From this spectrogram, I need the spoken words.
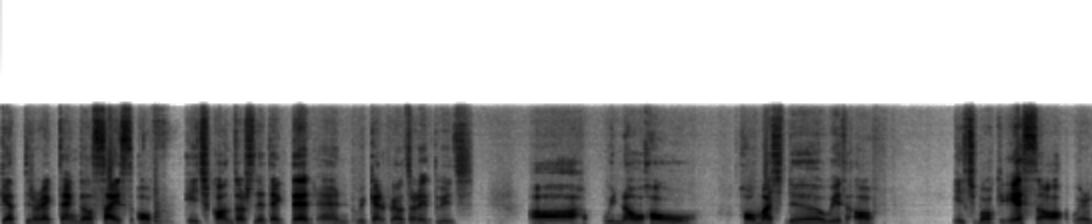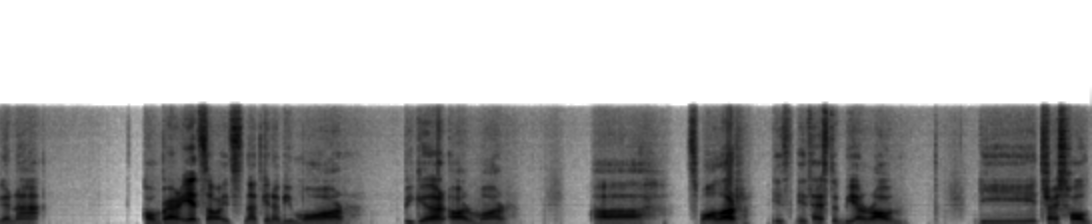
get the rectangle size of each contours detected and we can filter it which uh, we know how how much the width of each box is so we're gonna compare it so it's not gonna be more bigger or more uh, smaller. It, it has to be around the threshold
